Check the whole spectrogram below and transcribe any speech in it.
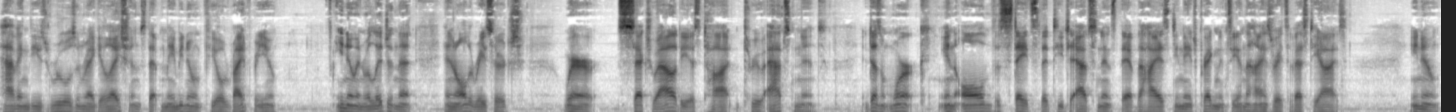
having these rules and regulations that maybe don't feel right for you? You know, in religion, that in all the research where sexuality is taught through abstinence, it doesn't work. In all the states that teach abstinence, they have the highest teenage pregnancy and the highest rates of STIs. You know,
